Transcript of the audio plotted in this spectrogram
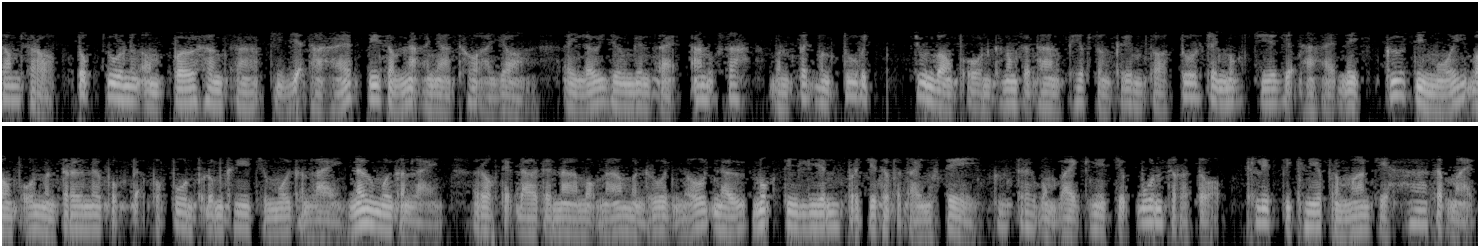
សមស្របទប់ទួលនឹងអំពើហិង្សាជាយថាហេតុពីសំណាក់អាជ្ញាធរអាយ៉ងឥឡូវយើងមានតែអនុសាសន៍បន្តិចបន្តួច ជូនបងប្អូនក្នុងស្ថានភាពសង្គ្រាមតទួលចេញមុខជាយថាហេតុនេះគឺទី1បងប្អូនមិនត្រូវនៅពពកពពូនផ្ដុំគ្នាជាមួយកន្លែងនៅមួយកន្លែងរកតែដើរទៅណាមកណាមិនរួចណូចនៅមុខទីលានប្រជាធិបតេយ្យនោះទេគឺត្រូវបំបែកគ្នាជា4ស្រទាប់ឃ្លាតពីគ្នាប្រមាណជា50ម៉ែត្រ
